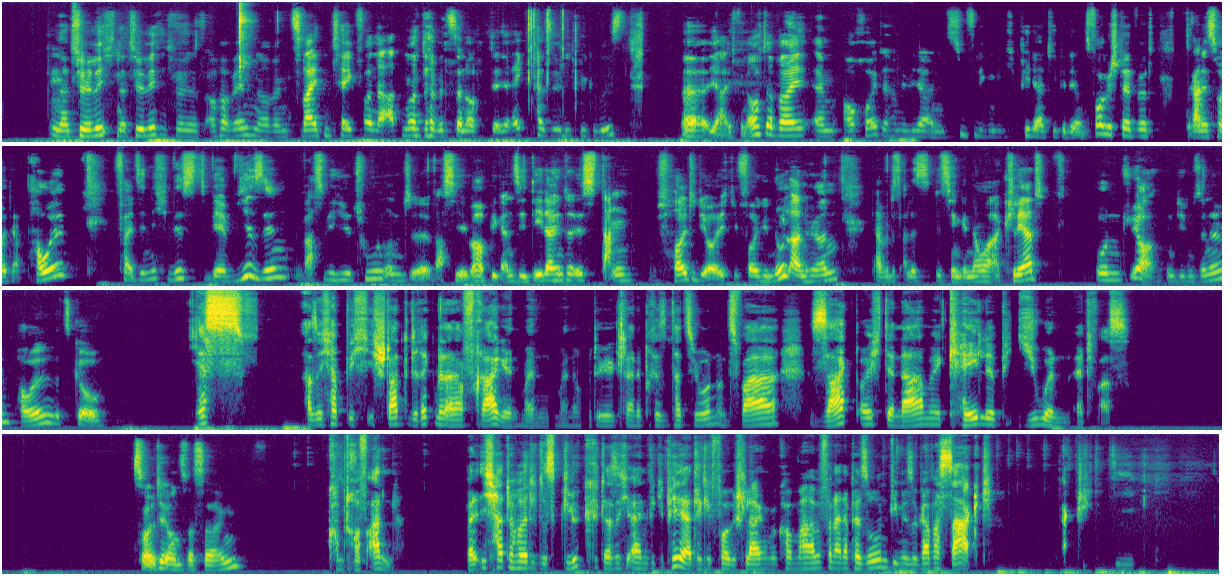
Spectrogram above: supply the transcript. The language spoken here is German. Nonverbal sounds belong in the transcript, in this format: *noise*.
Natürlich, natürlich. Ich würde das auch erwähnen, aber beim zweiten Take von der Atmund, da wird es dann auch direkt persönlich begrüßt. Äh, ja, ich bin auch dabei. Ähm, auch heute haben wir wieder einen zufälligen Wikipedia-Artikel, der uns vorgestellt wird. Dran ist heute der Paul. Falls ihr nicht wisst, wer wir sind, was wir hier tun und äh, was hier überhaupt die ganze Idee dahinter ist, dann solltet ihr euch die Folge 0 anhören. Da wird das alles ein bisschen genauer erklärt. Und ja, in diesem Sinne, Paul, let's go. Yes! Also ich habe, ich, ich starte direkt mit einer Frage in mein, meine heutige kleine Präsentation. Und zwar sagt euch der Name Caleb Ewan etwas? Sollte er uns was sagen? Kommt drauf an. Weil ich hatte heute das Glück, dass ich einen Wikipedia-Artikel vorgeschlagen bekommen habe von einer Person, die mir sogar was sagt. Die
